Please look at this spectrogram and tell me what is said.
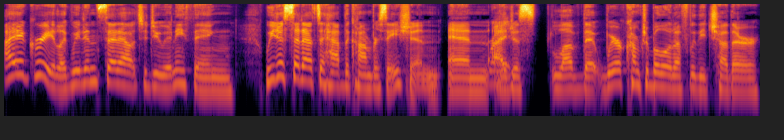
I agree. Like we didn't set out to do anything. We just set out to have the conversation. And I just love that we're comfortable enough with each other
